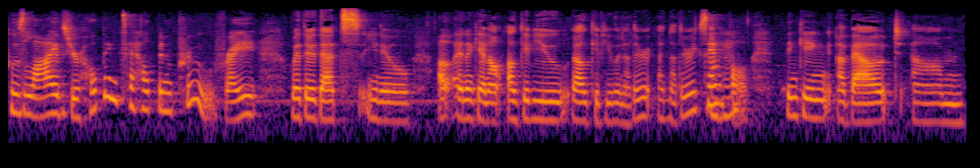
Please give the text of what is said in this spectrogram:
whose lives you're hoping to help improve, right? Whether that's, you know, I'll, and again, I'll, I'll, give you I'll give you another another example. Mm-hmm. Thinking about um,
